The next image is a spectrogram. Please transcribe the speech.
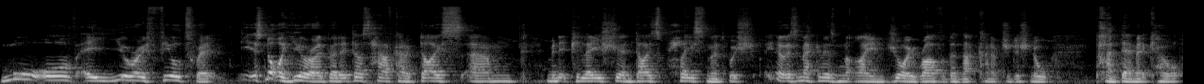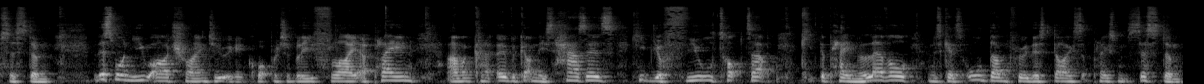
more of a Euro feel to it it's not a euro, but it does have kind of dice um, manipulation, dice placement, which you know is a mechanism that I enjoy rather than that kind of traditional pandemic co-op system. this one, you are trying to again cooperatively fly a plane and kind of overcome these hazards, keep your fuel topped up, keep the plane level, and this gets all done through this dice placement system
